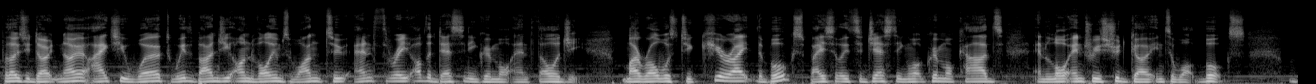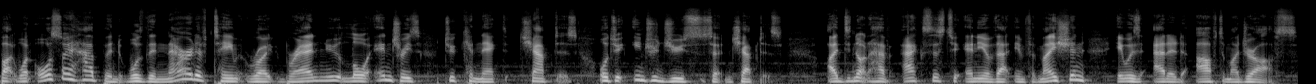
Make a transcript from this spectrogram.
For those who don't know, I actually worked with Bungie on volumes 1, 2, and 3 of the Destiny Grimoire anthology. My role was to curate the books, basically suggesting what Grimoire cards and lore entries should go into what books. But what also happened was the narrative team wrote brand new lore entries to connect chapters or to introduce certain chapters. I did not have access to any of that information, it was added after my drafts.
